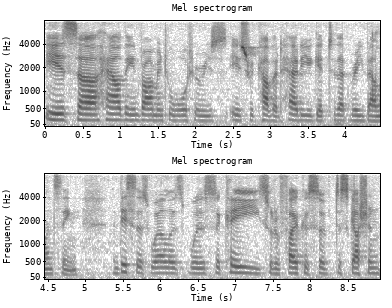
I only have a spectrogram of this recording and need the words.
is uh, how the environmental water is, is recovered. How do you get to that rebalancing? And this, as well as was a key sort of focus of discussion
